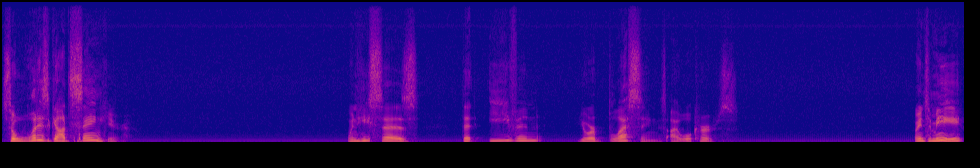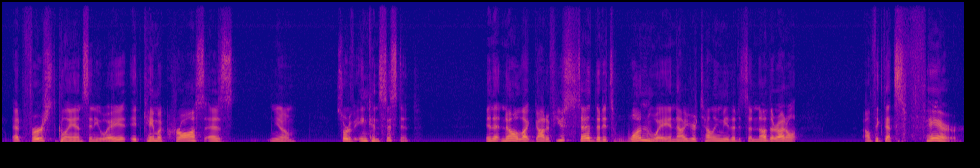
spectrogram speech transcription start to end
So, what is God saying here? When He says that even your blessings I will curse. I mean, to me, at first glance anyway, it, it came across as, you know, sort of inconsistent. In that, no, like, God, if you said that it's one way and now you're telling me that it's another, I don't, I don't think that's fair.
